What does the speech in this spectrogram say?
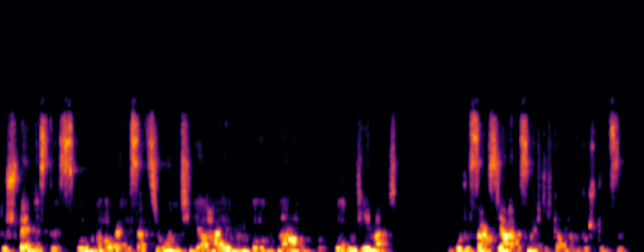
du spendest es irgendeiner Organisation, Tierheim, irgendeiner, irgendjemand wo du sagst, ja, das möchte ich gerne unterstützen.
